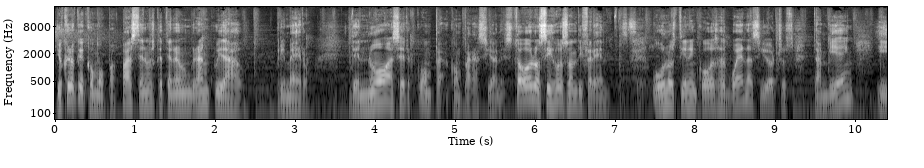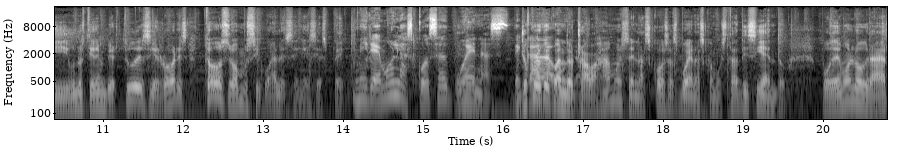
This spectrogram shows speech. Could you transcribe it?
Yo creo que como papás tenemos que tener un gran cuidado, primero, de no hacer comparaciones. Todos los hijos son diferentes. Unos tienen cosas buenas y otros también, y unos tienen virtudes y errores. Todos somos iguales en ese aspecto. Miremos las cosas buenas. De Yo creo que cuando trabajamos en las cosas buenas, como estás diciendo, podemos lograr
